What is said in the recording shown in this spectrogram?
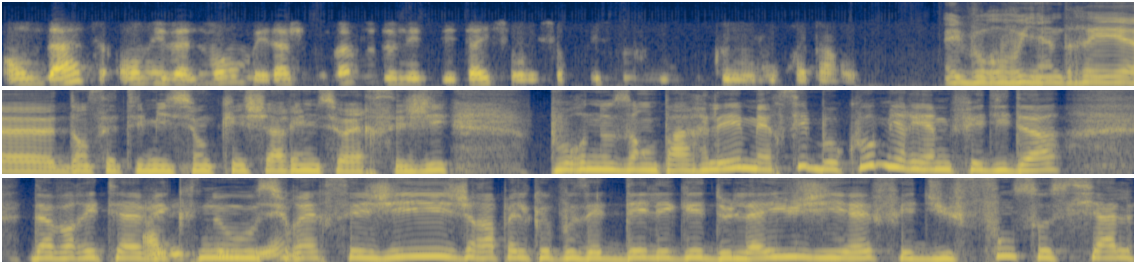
en dates, en événements, mais là, je ne peux pas vous donner de détails sur les surprises que nous, vous préparons. Et vous reviendrez euh, dans cette émission Kesharim sur RCJ pour nous en parler. Merci beaucoup Myriam Fedida d'avoir été avec, nous sur RCJ. Je rappelle que vous êtes déléguée de l'AUJF et du Fonds social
